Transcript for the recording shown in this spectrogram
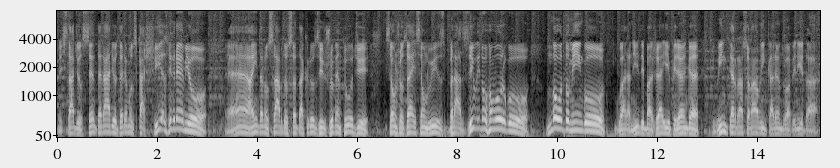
No estádio Centenário teremos Caxias e Grêmio. É, ainda no sábado, Santa Cruz e Juventude. São José e São Luís, Brasil e Novo Hamburgo. No domingo, Guarani de Bagé e Ipiranga e o Internacional encarando a Avenida.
